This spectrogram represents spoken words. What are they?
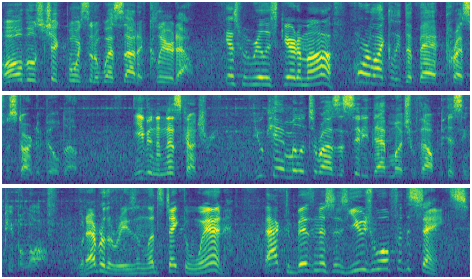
All those checkpoints on the west side have cleared out. Guess we really scared him off. More likely the bad press was starting to build up. Even in this country, you can't militarize a city that much without pissing people off. Whatever the reason, let's take the win. Back to business as usual for the Saints.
